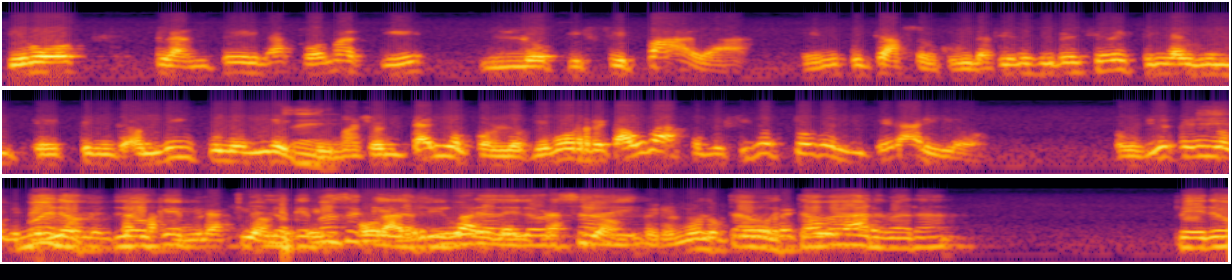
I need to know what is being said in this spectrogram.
que vos plantees la forma que lo que se paga en este caso en jubilaciones y pensiones, tenga, algún, eh, tenga un vínculo directo y mayoritario con lo que vos recaudás, porque si no todo es literario bueno, lo que, lo que pasa es que la figura del Orsay, pero no está bárbara, pero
